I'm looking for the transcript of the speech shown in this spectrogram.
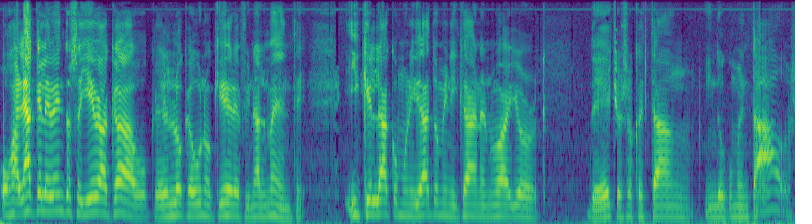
Ojalá que el evento se lleve a cabo, que es lo que uno quiere finalmente, y que la comunidad dominicana en Nueva York, de hecho esos que están indocumentados,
